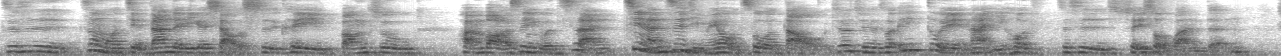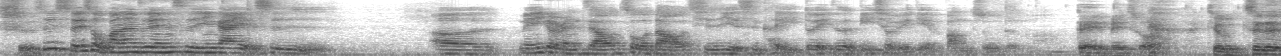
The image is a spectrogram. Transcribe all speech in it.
就是这么简单的一个小事，可以帮助环保的事情，我自然既然自己没有做到，我就觉得说，哎，对，那以后就是随手关灯。是。所以随手关灯这件事，应该也是。呃，每一个人只要做到，其实也是可以对这个地球有一点帮助的嘛。对，没错，就这个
